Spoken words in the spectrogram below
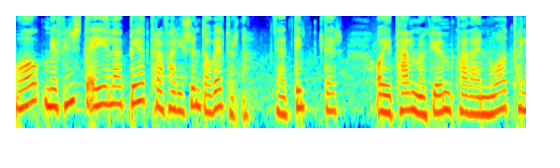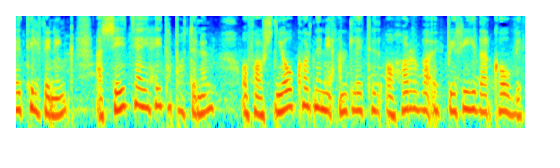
og mér finnst eiginlega betra að fara í sund á veturna þegar dimt er og ég tala nú ekki um hvaða er notaleg tilfinning að sitja í heitapottinum og fá snjókornin í andlitið og horfa upp í hríðar kófið.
